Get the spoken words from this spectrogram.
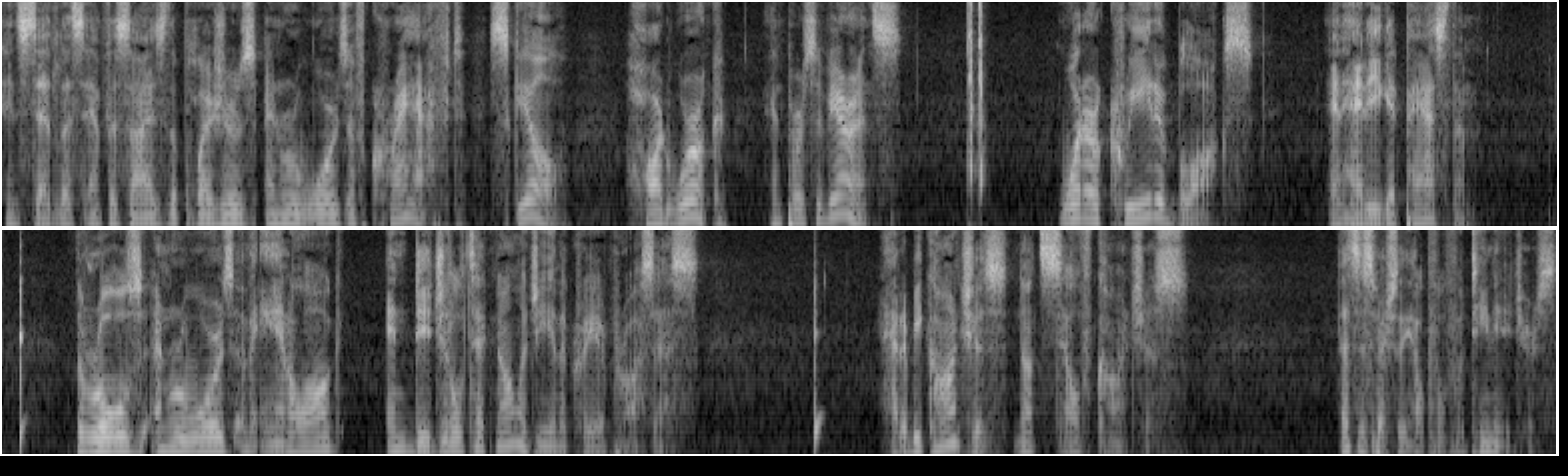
Instead, let's emphasize the pleasures and rewards of craft, skill, hard work, and perseverance. What are creative blocks, and how do you get past them? The roles and rewards of analog and digital technology in the creative process. How to be conscious, not self conscious. That's especially helpful for teenagers.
